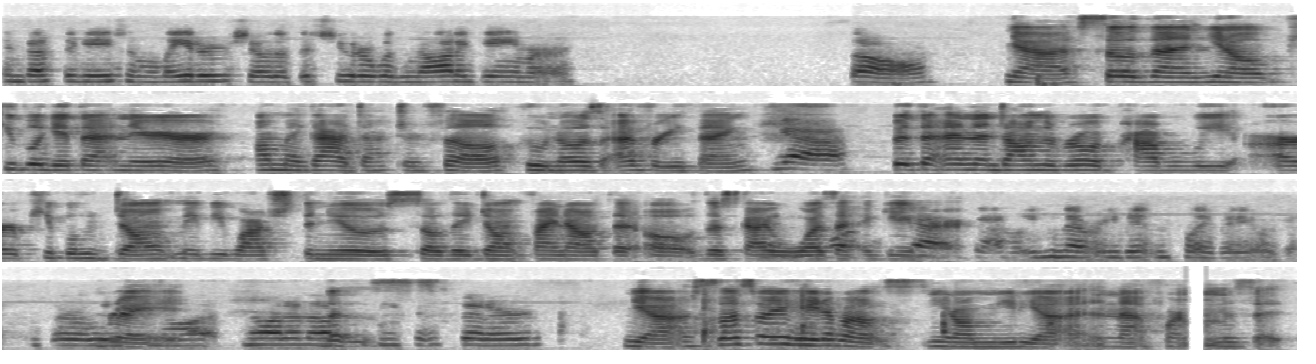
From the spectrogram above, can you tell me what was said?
investigation later showed that the shooter was not a gamer. So, Yeah. So then you know people get that in their ear. Oh my God, Dr. Phil, who knows everything. yeah, But then and then down the road probably are people who don't maybe watch the news, so they don't find out that oh this guy wasn't a gamer. Yeah, exactly. He never, he didn't play video games, or at least Right. not, not enough to be considered. Yeah. So that's what I hate about you know media in that form is that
